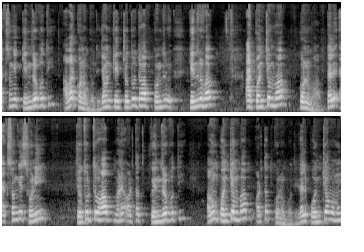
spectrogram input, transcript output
একসঙ্গে কেন্দ্রপতি, আবার কোনোপতি যেমন চতুর্থ ভাব, কেন্দ্র কেন্দ্রভাব আর পঞ্চম ভাব কোন ভাব? তাহলে একসঙ্গে শনি চতুর্থ ভাব মানে অর্থাৎ কেন্দ্রপতি এবং পঞ্চম ভাব অর্থাৎ কোনোপতি তাহলে পঞ্চম এবং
